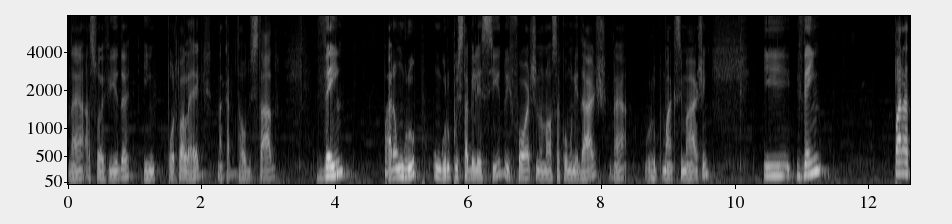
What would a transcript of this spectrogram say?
né, a sua vida em Porto Alegre, na capital do estado, vem para um grupo, um grupo estabelecido e forte na nossa comunidade, né? Grupo Maximagem, e vem para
